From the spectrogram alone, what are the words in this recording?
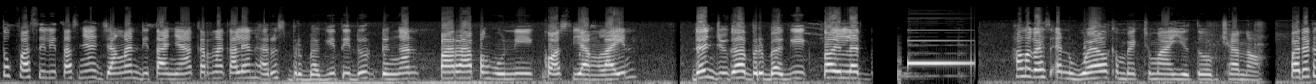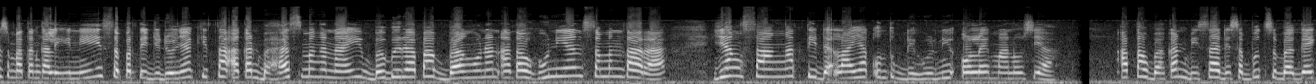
Untuk fasilitasnya jangan ditanya karena kalian harus berbagi tidur dengan para penghuni kos yang lain dan juga berbagi toilet. Halo guys and welcome back to my YouTube channel. Pada kesempatan kali ini, seperti judulnya, kita akan bahas mengenai beberapa bangunan atau hunian sementara yang sangat tidak layak untuk dihuni oleh manusia atau bahkan bisa disebut sebagai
